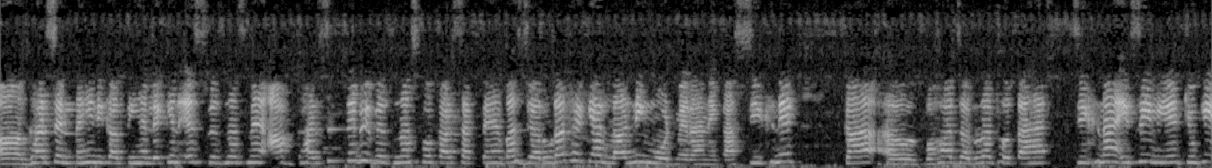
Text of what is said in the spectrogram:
घर से नहीं निकलती हैं। लेकिन इस बिज़नेस में आप घर से भी बिज़नेस को कर सकते हैं। बस ज़रूरत है क्या, लर्निंग मोड में रहने का, सीखने का बहुत ज़रूरत होता है। सीखना इसीलिए क्योंकि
